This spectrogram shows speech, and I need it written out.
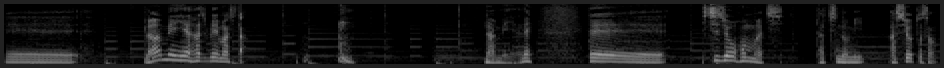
えー、ラーメン屋始めました。ラーメン屋ね。えー、七条本町立ち飲み足音さん。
